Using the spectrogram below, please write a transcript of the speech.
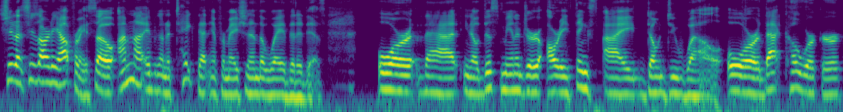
she she's already out for me. So I'm not even going to take that information in the way that it is. Or that, you know, this manager already thinks I don't do well, or that coworker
